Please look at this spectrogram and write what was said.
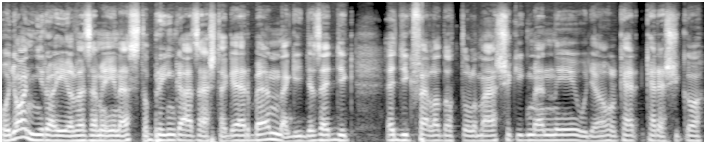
hogy annyira élvezem én ezt a bringázást Egerben, meg így az egyik, egyik feladattól a másikig menni, ugye ahol ke- keresik a,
